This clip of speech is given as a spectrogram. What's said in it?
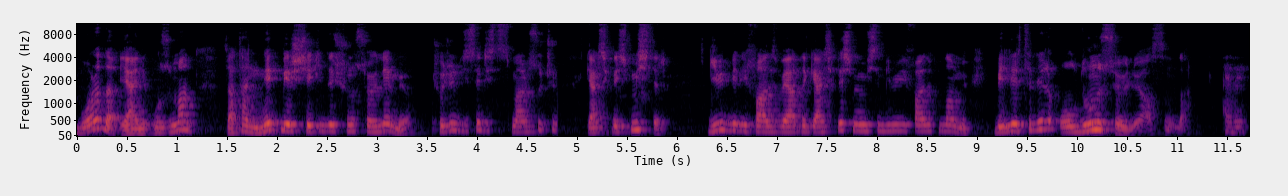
Bu arada yani uzman zaten net bir şekilde şunu söylemiyor. Çocuğun cinsel istismar suçu gerçekleşmiştir gibi bir ifade veya da gerçekleşmemiştir gibi bir ifade kullanmıyor. Belirtileri olduğunu söylüyor aslında. Evet.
